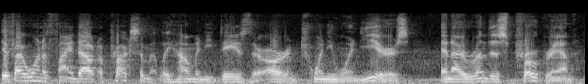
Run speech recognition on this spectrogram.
if I want to find out approximately how many days there are in 21 years, and I run this program,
